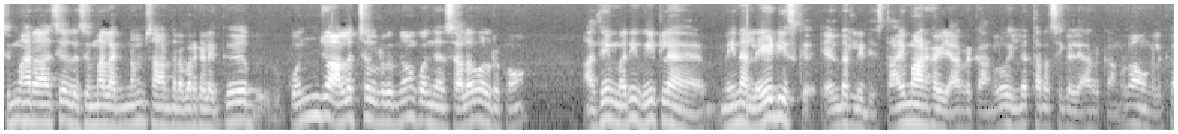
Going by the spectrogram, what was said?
சிம்ம ராசி அல்லது சிம்ம லக்னம் சார்ந்த நபர்களுக்கு கொஞ்சம் அலைச்சல் இருக்கும் கொஞ்சம் செலவல் இருக்கும். அதே மாதிரி வீட்டில் மெயினாக லேடிஸ்க்கு எல்டர் லேடிஸ் தாய்மார்கள் யார் இருக்காங்களோ இல்லத்தரசிகள் யார் இருக்காங்களோ அவங்களுக்கு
